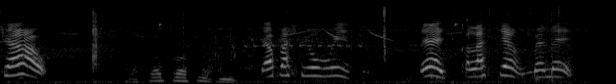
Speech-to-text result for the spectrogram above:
Tchau. Até o próximo vídeo. Até o próximo vídeo. Beijo, coração, beleza.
